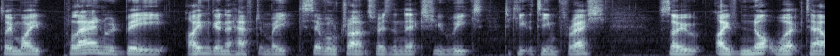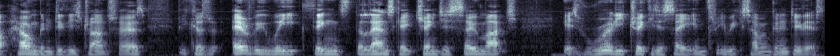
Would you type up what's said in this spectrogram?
So my plan would be I'm going to have to make several transfers in the next few weeks to keep the team fresh. So I've not worked out how I'm going to do these transfers because every week things the landscape changes so much. It's really tricky to say in three weeks' time I'm going to do this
